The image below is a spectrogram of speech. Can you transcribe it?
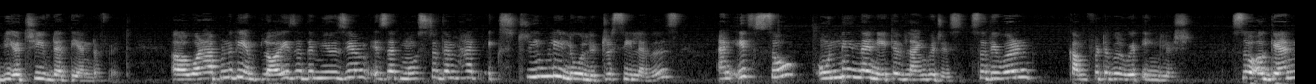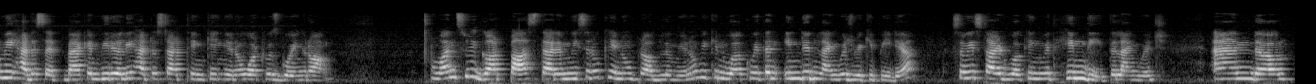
be achieved at the end of it uh, what happened to the employees at the museum is that most of them had extremely low literacy levels and if so, only in their native languages. So they weren't comfortable with English. So again, we had a setback and we really had to start thinking, you know, what was going wrong. Once we got past that and we said, okay, no problem, you know, we can work with an Indian language Wikipedia. So we started working with Hindi, the language. And um,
